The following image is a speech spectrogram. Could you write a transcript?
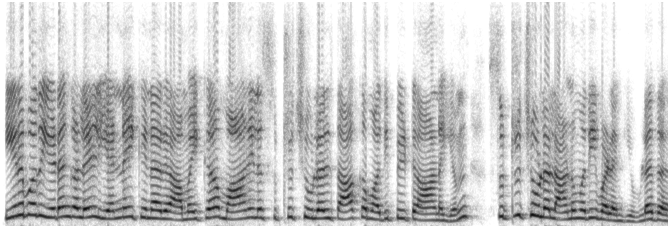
இருபது இடங்களில் எண்ணெய் கிணறு அமைக்க மாநில சுற்றுச்சூழல் தாக்க மதிப்பீட்டு ஆணையம் சுற்றுச்சூழல் அனுமதி வழங்கியுள்ளது.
